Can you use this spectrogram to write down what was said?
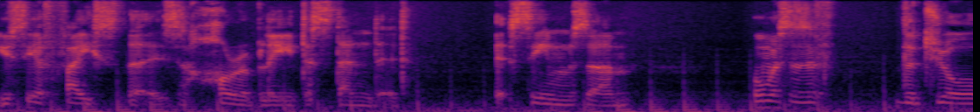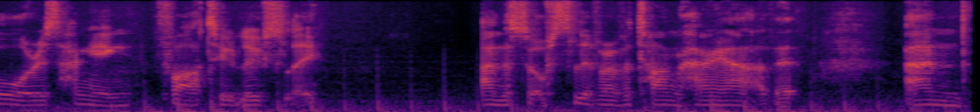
you see a face that is horribly distended. It seems um, almost as if the jaw is hanging far too loosely. And the sort of sliver of a tongue hanging out of it. And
